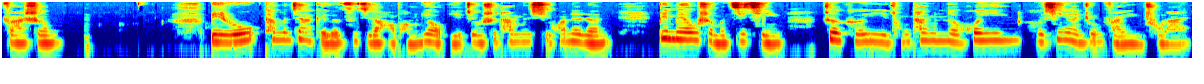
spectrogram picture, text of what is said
发生。比如，他们嫁给了自己的好朋友，也就是他们喜欢的人，并没有什么激情，这可以从他们的婚姻和性爱中反映出来。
